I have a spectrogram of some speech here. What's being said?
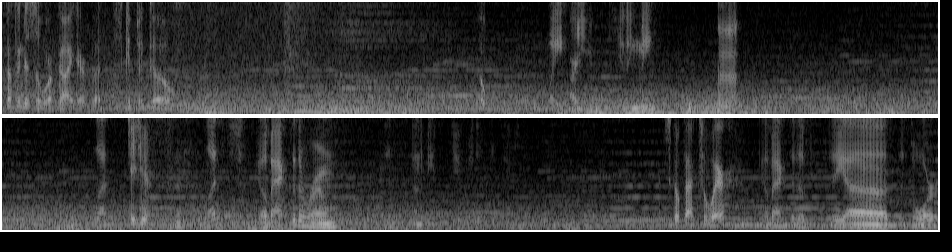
I don't think this will work either, but let's give it a go. Oh. Wait, are you kidding me? hmm Let, Did you? let's go back to the room. Go back to where? Go back to the the uh the door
